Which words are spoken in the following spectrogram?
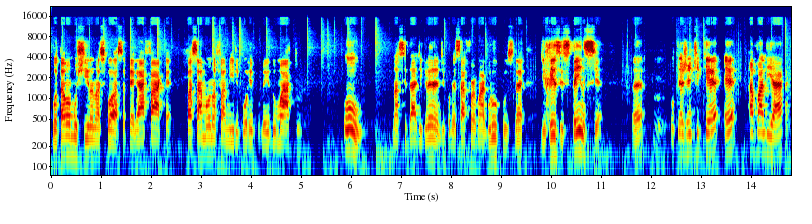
botar uma mochila nas costas, pegar a faca, passar a mão na família e correr para o meio do mato, ou na cidade grande começar a formar grupos, né, de resistência, né? o que a gente quer é avaliar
